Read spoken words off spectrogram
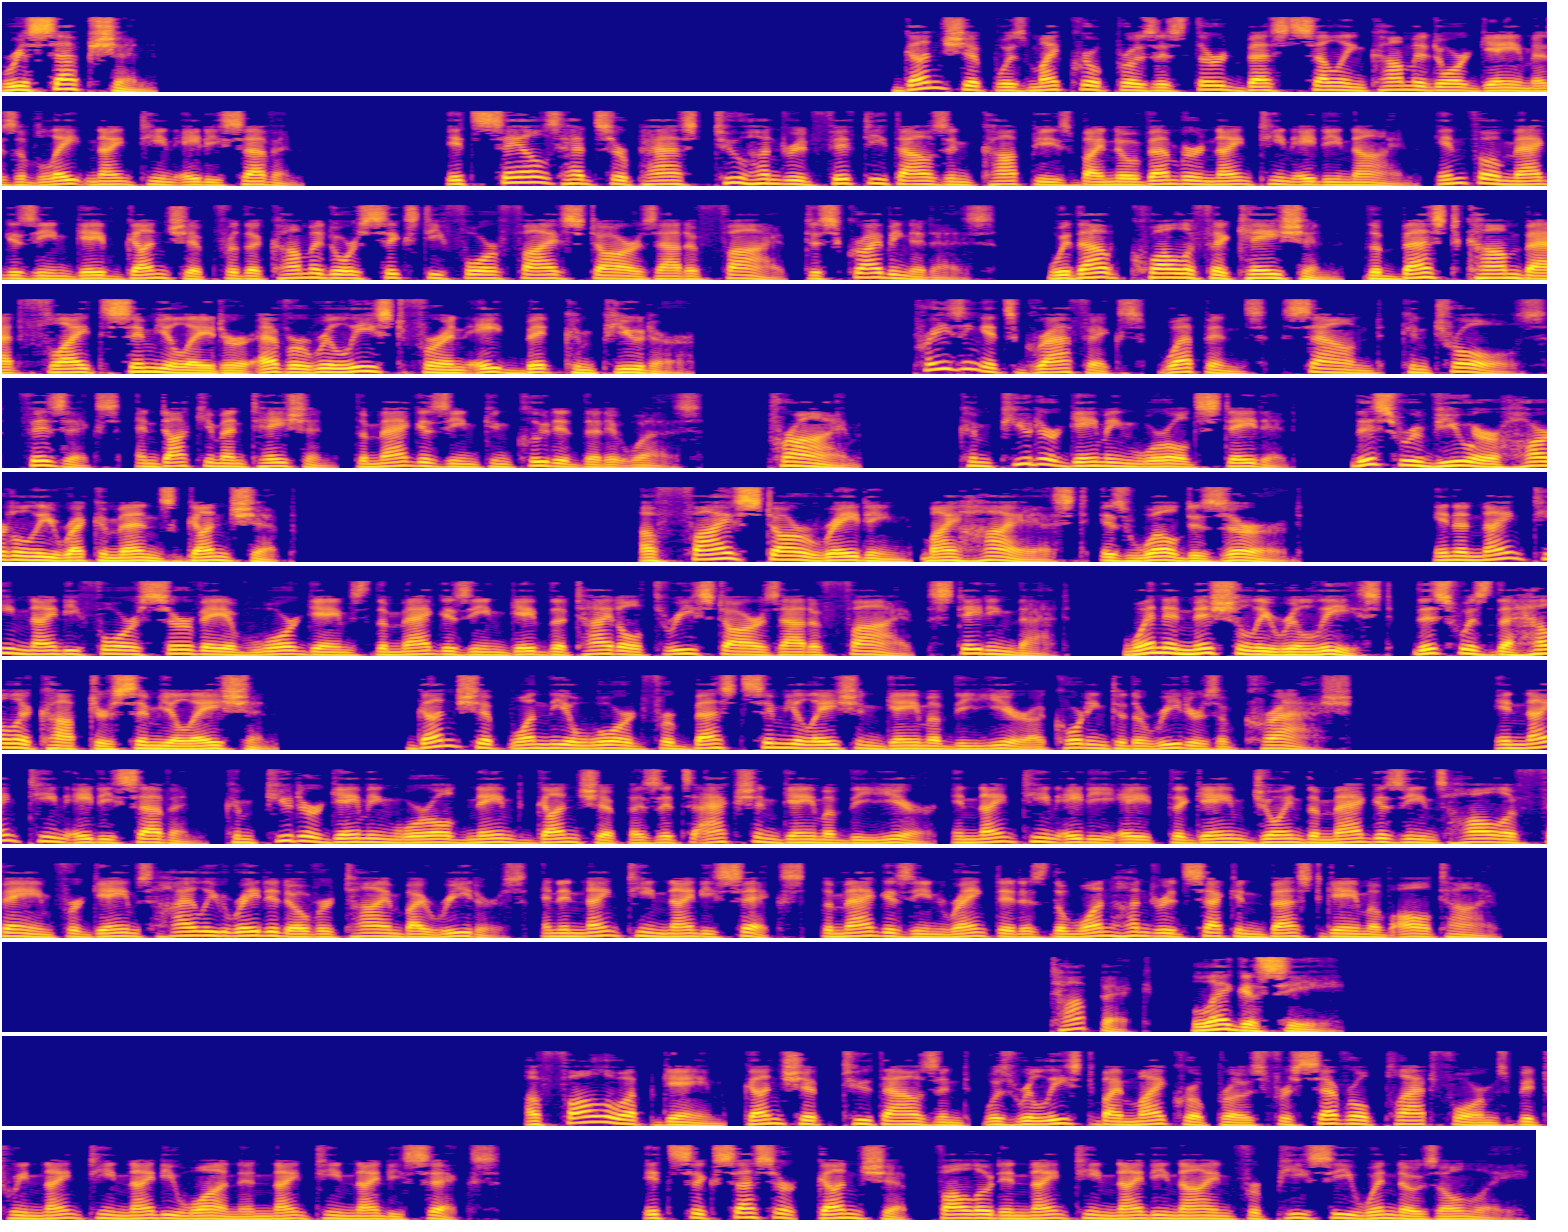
Reception Gunship was Microprose's third best-selling Commodore game as of late 1987. Its sales had surpassed 250,000 copies by November 1989. Info magazine gave Gunship for the Commodore 64 5 stars out of 5, describing it as, without qualification, the best combat flight simulator ever released for an 8-bit computer. Praising its graphics, weapons, sound, controls, physics, and documentation, the magazine concluded that it was prime. Computer Gaming World stated, this reviewer heartily recommends Gunship. A five-star rating my highest is well deserved. In a 1994 survey of wargames the magazine gave the title three stars out of five, stating that, "...when initially released, this was the helicopter simulation." Gunship won the award for Best Simulation Game of the Year according to the readers of Crash. In 1987, Computer Gaming World named Gunship as its Action Game of the Year. In 1988, the game joined the magazine's Hall of Fame for games highly rated over time by readers, and in 1996, the magazine ranked it as the 102nd best game of all time. Topic: Legacy A follow-up game, Gunship 2000, was released by Microprose for several platforms between 1991 and 1996. Its successor, Gunship, followed in 1999 for PC Windows only.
